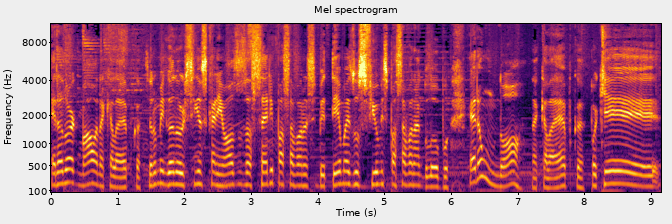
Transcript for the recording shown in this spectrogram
Era normal naquela época. Se eu não me engano, Ursinhos Carinhosos, a série passava no SBT, mas os filmes passavam na Globo. Era um nó naquela época, porque,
